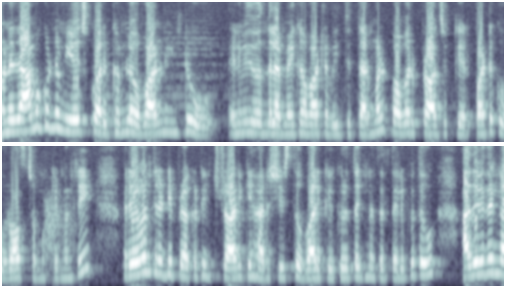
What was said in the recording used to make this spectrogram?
మన రామగుండం నియోజకవర్గంలో వన్ ఇంటూ ఎనిమిది వందల మెగావాట్ల విద్యుత్ థర్మల్ పవర్ ప్రాజెక్టు ఏర్పాటుకు రాష్ట్ర ముఖ్యమంత్రి రేవంత్ రెడ్డి ప్రకటించడానికి హర్షిస్తూ వారికి కృతజ్ఞత తెలుపుతూ అదేవిధంగా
